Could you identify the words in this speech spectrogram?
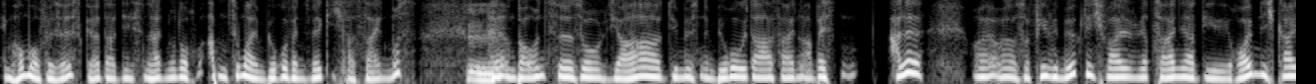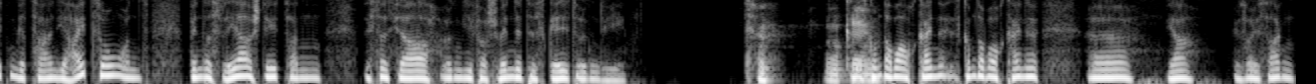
im Homeoffice ist. Gell? Da, die sind halt nur noch ab und zu mal im Büro, wenn es wirklich was sein muss. Mhm. Äh, und bei uns äh, so, ja, die müssen im Büro da sein. Am besten alle äh, oder so viel wie möglich, weil wir zahlen ja die Räumlichkeiten, wir zahlen die Heizung und wenn das leer steht, dann ist das ja irgendwie verschwendetes Geld irgendwie. Okay. es kommt aber auch keine, es kommt aber auch keine, äh, ja, wie soll ich sagen,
